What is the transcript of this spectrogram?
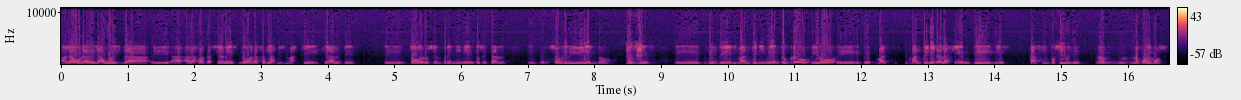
a la hora de la vuelta eh, a, las vacaciones no van a ser las mismas que, antes. Eh, todos los emprendimientos están eh, sobreviviendo. Entonces, desde el mantenimiento propio, mantener a la gente es casi imposible. No, no podemos.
